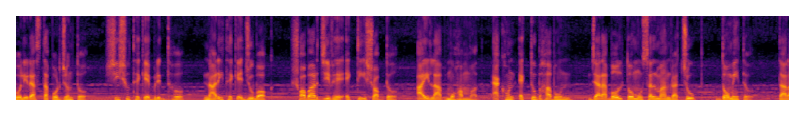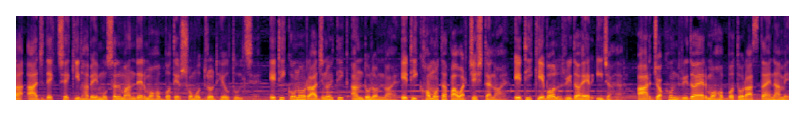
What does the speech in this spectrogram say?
গলি রাস্তা পর্যন্ত, শিশু থেকে বৃদ্ধ, নারী থেকে যুবক, সবার জিভে একটি শব্দ আই লাভ মোহাম্মদ। এখন একটু ভাবুন, যারা বলতো মুসলমানরা চুপ, দমিত, তারা আজ দেখছে কীভাবে মুসলমানদের মহব্বতের সমুদ্র ঢেউ তুলছে। এটি কোনো রাজনৈতিক আন্দোলন নয়, এটি ক্ষমতা পাওয়ার চেষ্টা নয়, এটি কেবল হৃদয়ের ইজাহার। আর যখন হৃদয়ের মহব্বত রাস্তায় নামে,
